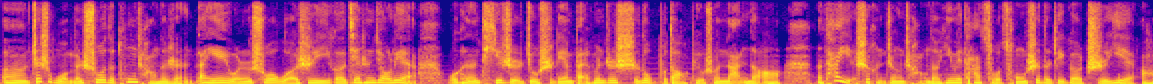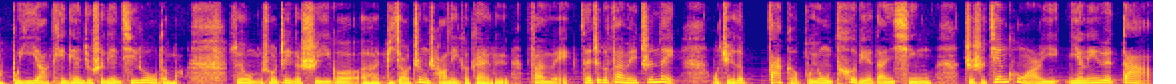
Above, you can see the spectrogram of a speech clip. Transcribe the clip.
嗯，这是我们说的通常的人，但也有人说我是一个健身教练，我可能体脂就是连百分之十都不到。比如说男的啊，那他也是很正常的，因为他所从事的这个职业啊不一样，天天就是练肌肉的嘛。所以我们说这个是一个呃比较正常的一个概率范围，在这个范围之内，我觉得大可不用特别担心，只是监控而已。年龄越大。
